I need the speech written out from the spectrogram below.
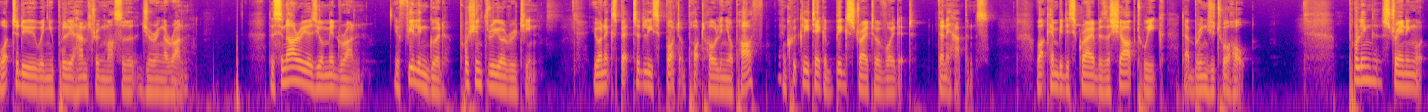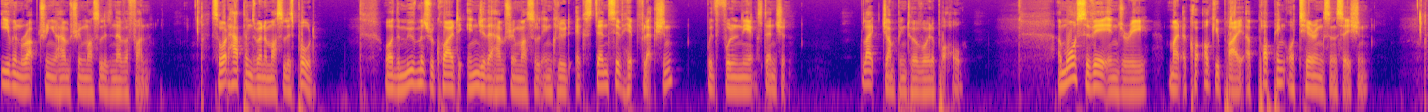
What to do when you pull your hamstring muscle during a run. The scenario is you're mid run. You're feeling good, pushing through your routine. You unexpectedly spot a pothole in your path and quickly take a big stride to avoid it. Then it happens. What can be described as a sharp tweak that brings you to a halt. Pulling, straining, or even rupturing your hamstring muscle is never fun. So, what happens when a muscle is pulled? Well, the movements required to injure the hamstring muscle include extensive hip flexion with full knee extension, like jumping to avoid a pothole. A more severe injury might occupy a popping or tearing sensation.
